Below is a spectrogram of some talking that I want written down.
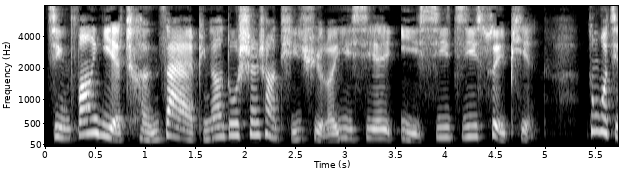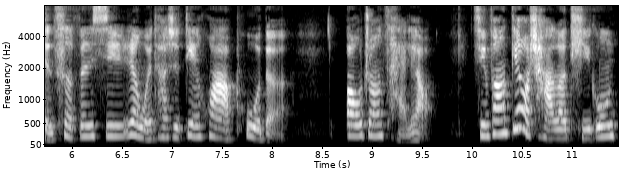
警方也曾在平冈都身上提取了一些乙烯基碎片，通过检测分析，认为它是电话铺的包装材料。警方调查了提供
